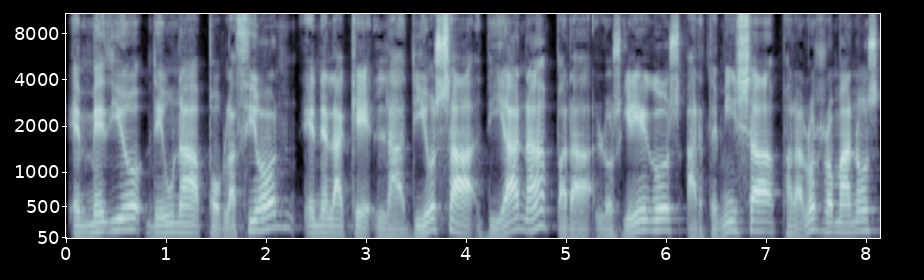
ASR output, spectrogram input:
en medio de una población en la que la diosa Diana para los griegos, Artemisa para los romanos,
